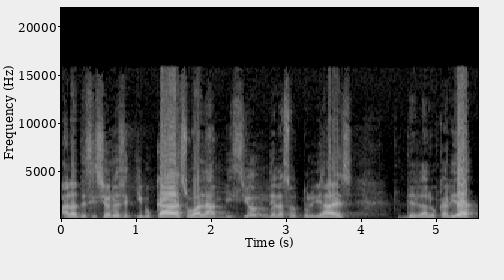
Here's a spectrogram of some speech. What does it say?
a las decisiones equivocadas o a la ambición de las autoridades de la localidad.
